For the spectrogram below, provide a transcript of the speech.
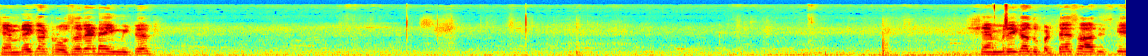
शैमरे का ट्रोजर है ढाई मीटर। शैमरे का दुपट्टा है साथ इसके।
